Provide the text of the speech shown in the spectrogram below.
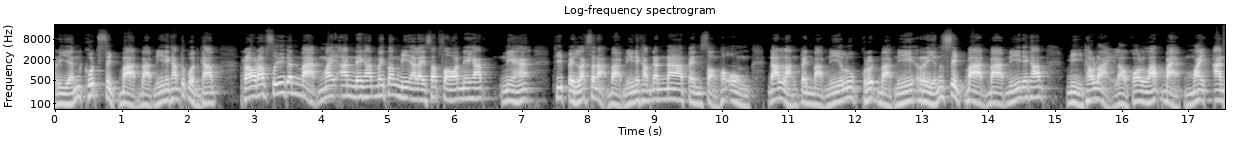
เหรียญคุด 10 บาทแบบนี้นะครับ ทุกคนครับ เรารับซื้อกันแบบไม่อั้นนะครับ ไม่ต้องมีอะไรซับซ้อนนะครับเนี่ยฮะที่เป็นลักษณะแบบนี้นะครับ ด้านหน้าเป็นสองพระองค์ ด้านหลังเป็นแบบนี้รูปครุฑแบบนี้เหรียญ10 บาทแบบนี้นะครับ มีเท่าไหร่เราก็รับแบบไม่อั้น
